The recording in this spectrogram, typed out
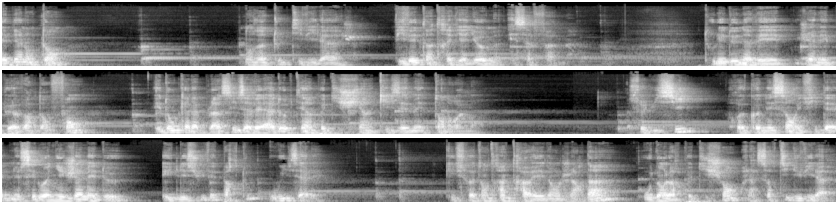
y a bien longtemps, dans un tout petit village, vivait un très vieil homme et sa femme. Tous les deux n'avaient jamais pu avoir d'enfants, et donc à la place, ils avaient adopté un petit chien qu'ils aimaient tendrement. Celui-ci, reconnaissant et fidèle, ne s'éloignait jamais d'eux, et il les suivait partout où ils allaient. Qu'ils soient en train de travailler dans le jardin ou dans leur petit champ à la sortie du village.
